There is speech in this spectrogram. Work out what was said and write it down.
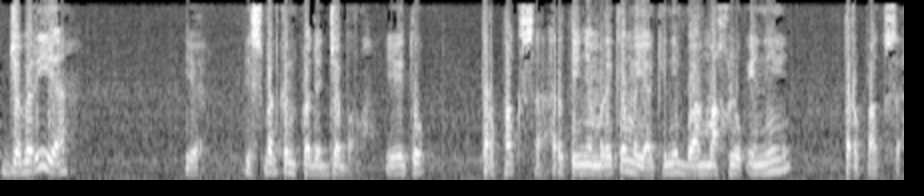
Jabariyah ya disebutkan kepada jabar yaitu terpaksa. Artinya mereka meyakini bahawa makhluk ini terpaksa.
